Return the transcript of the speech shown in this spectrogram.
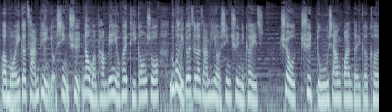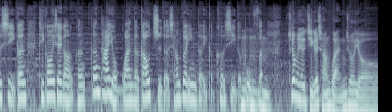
呃某一个产品有兴趣，那我们旁边也会提供说，如果你对这个产品有兴趣，你可以。就去读相关的一个科系，跟提供一些个可能跟他有关的高职的相对应的一个科系的部分。所以我们有几个场馆？你说有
